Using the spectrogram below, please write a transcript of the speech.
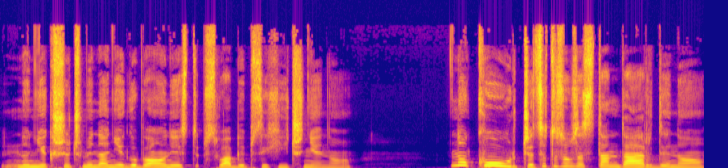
no nie krzyczmy na niego, bo on jest słaby psychicznie, no. No kurczę, co to są za standardy, no?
